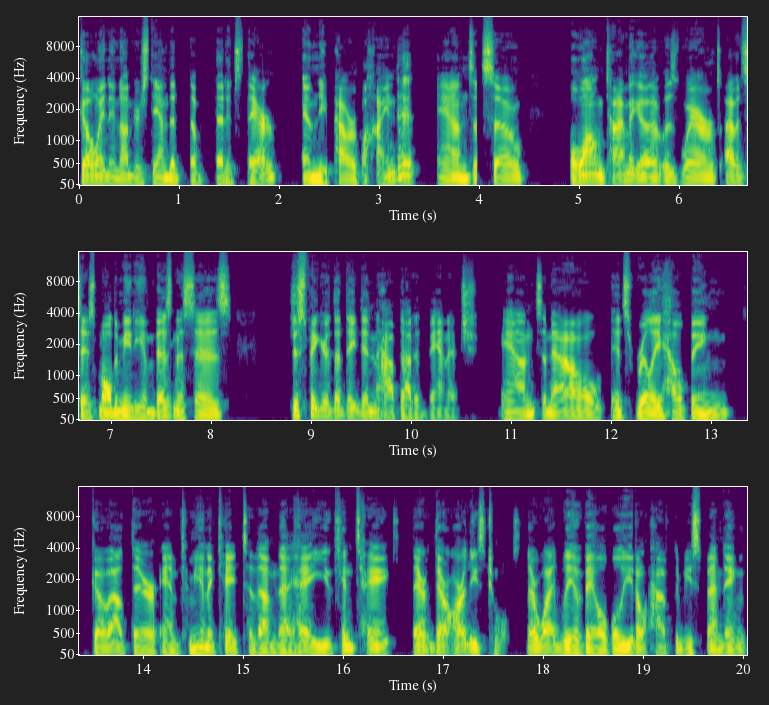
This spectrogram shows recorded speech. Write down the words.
go in and understand that the, that it's there and the power behind it. And so a long time ago, it was where I would say small to medium businesses just figured that they didn't have that advantage. And now it's really helping go out there and communicate to them that, Hey, you can take, there, there are these tools. They're widely available. You don't have to be spending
